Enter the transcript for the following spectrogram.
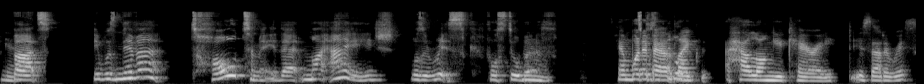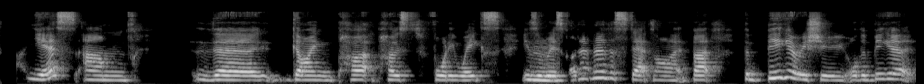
yeah. but it was never told to me that my age was a risk for stillbirth. Mm. And what about like how long you carry? Is that a risk? Yes. Um, the going po- post 40 weeks is mm. a risk. I don't know the stats on it, but the bigger issue or the bigger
